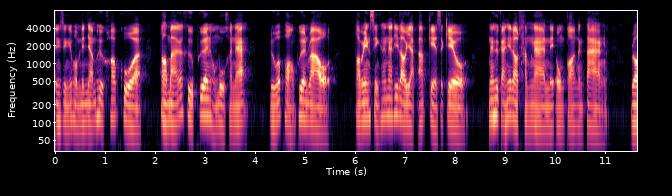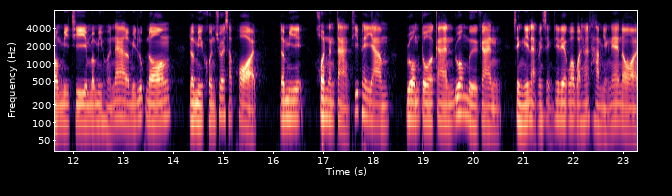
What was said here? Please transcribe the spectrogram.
ในสิ่งที่ผมเน้นย้ำคือครอบครัว ต่อมาก็คือเพื่อนของหมู่คณะ หรือว่าผองเพื่อนเรา ต่อไปยังสิ่งข้างหน้าที่เราอยากอัปเกรดสเกลนั่นคือการที่เราทำงานในองค์กรต่างๆ เรามีทีม เรามีหัวหน้า เรามีลูกน้อง เรามีคนช่วยซัพพอร์ต เรามีคนต่างๆที่พยายามรวมตัวกันร่วมมือกัน สิ่งนี้แหละเป็นสิ่งที่เรียกว่าวัฒนธรรมอย่างแน่นอน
